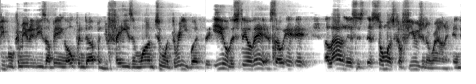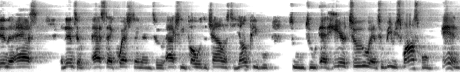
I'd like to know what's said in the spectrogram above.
people communities are being opened up and you're phasing one, two, and three, but the ill is still there. So it, it, a lot of this is there's so much confusion around it, and then to ask and then to ask that question and to actually pose the challenge to young people to to adhere to and to be responsible in,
